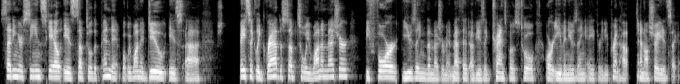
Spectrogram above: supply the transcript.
setting your scene scale is subtool dependent, what we want to do is uh, basically grab the subtool we want to measure before using the measurement method of using transpose tool or even using a 3D print hub. And I'll show you in a second.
